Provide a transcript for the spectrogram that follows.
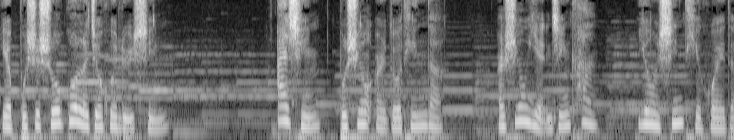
也不是说过了就会履行。爱情不是用耳朵听的。而是用眼睛看，用心体会的。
